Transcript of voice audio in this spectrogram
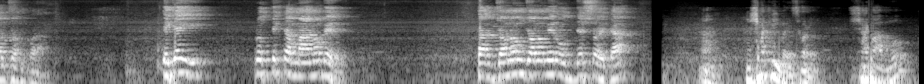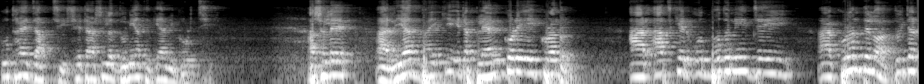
অর্জন করা। এটাই প্রত্যেকটা মানবের, তার জনম জনমের উদ্দেশ্য এটা। শাকিল ভাই সরি পাবো কোথায় যাচ্ছি? সেটা আসলে দুনিয়া থেকে আমি করছি আসলে আহ, রিয়াদ ভাই কি এটা প্ল্যান করে এই কোরআন আর আজকের উদ্বোধনী যেই কোরআন তেলাওয়াত দুইটার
